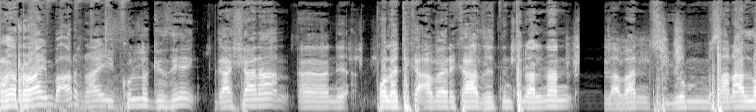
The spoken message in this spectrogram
እራይ እምበኣር ናይ ኩሉ ግዜ ጋሻና ንፖለቲካ ኣመሪካ ዝትንትነልናን ላባን ስዩም ምሳና ኣሎ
